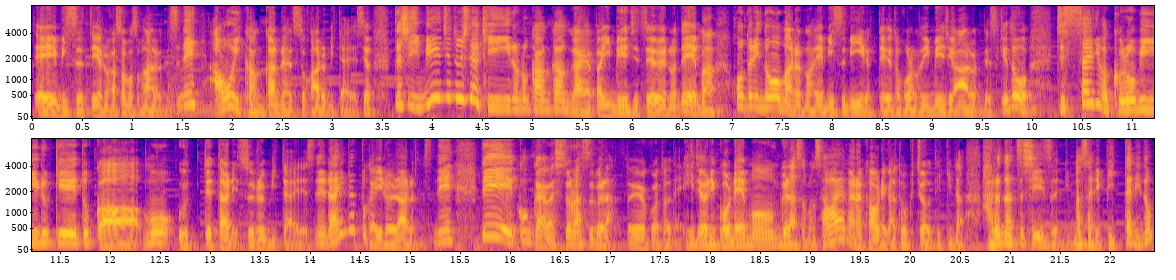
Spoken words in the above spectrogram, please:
ル、エビスっていうのがそもそもあるんですね。青いカンカンのやつとかあるみたいですよ。私、イメージとしては金色のカンカンがやっぱイメージ強いので、まあ、本当にノーマルのエビスビールっていうところのイメージがあるんですけど、けど実際には黒ビール系とかも売ってたりするみたいですね。ラインナップがいろいろあるんですね。で、今回はシトラスブランということで、非常にこうレモングラスの爽やかな香りが特徴的な春夏シーズンにまさにぴったりの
